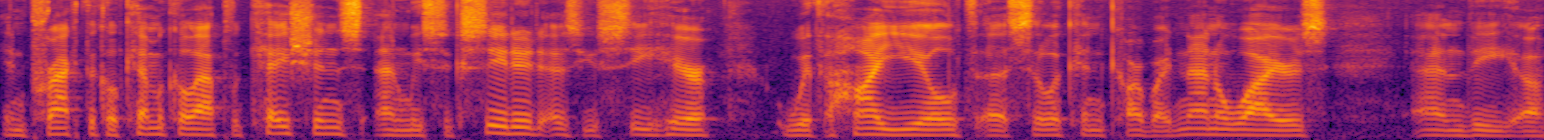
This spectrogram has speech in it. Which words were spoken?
in practical chemical applications, and we succeeded, as you see here, with high yield uh, silicon carbide nanowires and the uh,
